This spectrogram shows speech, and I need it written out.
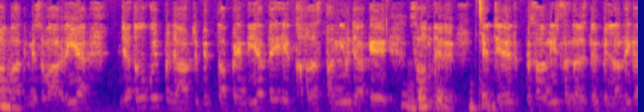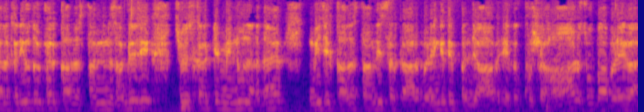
ਆਮ ਆਦਮੀ ਸਵਾਰ ਰਹੀ ਹੈ ਜਦੋਂ ਕੋਈ ਪੰਜਾਬ 'ਚ ਵਿਪਤਾ ਪੈਂਦੀ ਹੈ ਤੇ ਇਹ ਖਾਲਿਸਤਾਨੀ ਨੂੰ ਜਾ ਕੇ ਸਾਂਭਦੇ ਨੇ ਤੇ ਜੀ। ਕਿਸਾਨੀ ਸੰਘਰਸ਼ ਦੇ ਬਿੱਲਾਂ ਦੀ ਗੱਲ ਕਰੀਏ ਤਾਂ ਫਿਰ ਖਾਲਿਸਤਾਨੀ ਨੇ ਸਾਂਭੇ ਸੀ ਸੋ ਇਸ ਕਰਕੇ ਮੈਨੂੰ ਲੱਗਦਾ ਹੈ ਵੀ ਜੇ ਖਾਲਿਸਤਾਨ ਦੀ ਸਰਕਾਰ ਬਣੇਗੀ ਤੇ ਪੰਜਾਬ ਇੱਕ ਖੁਸ਼ਹਾਲ ਸੂਬਾ ਬਣੇਗਾ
